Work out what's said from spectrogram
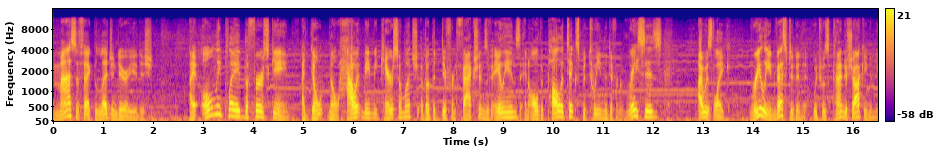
Mass Effect Legendary Edition. I only played the first game. I don't know how it made me care so much about the different factions of aliens and all the politics between the different races. I was like really invested in it, which was kind of shocking to me.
